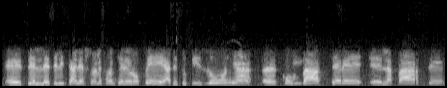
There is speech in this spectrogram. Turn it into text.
eh, del- dell'Italia sono le frontiere europee, ha detto bisogna eh, combattere eh, la parte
